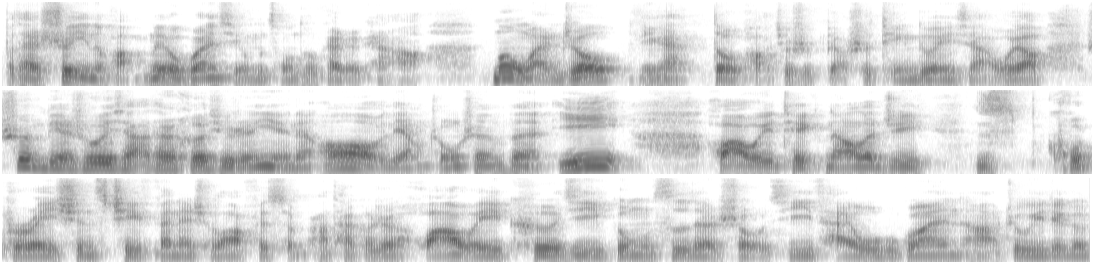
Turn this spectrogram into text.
不太适应的话，没有关系，我们从头开始看啊。孟晚舟，你看逗号就是表示停顿一下，我要顺便说一下，他是何许人也呢？哦，两重身份，一，华为 Technology Corporation's Chief Financial Officer 啊，他可是华为科技公司的首席财务官啊。注意这个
